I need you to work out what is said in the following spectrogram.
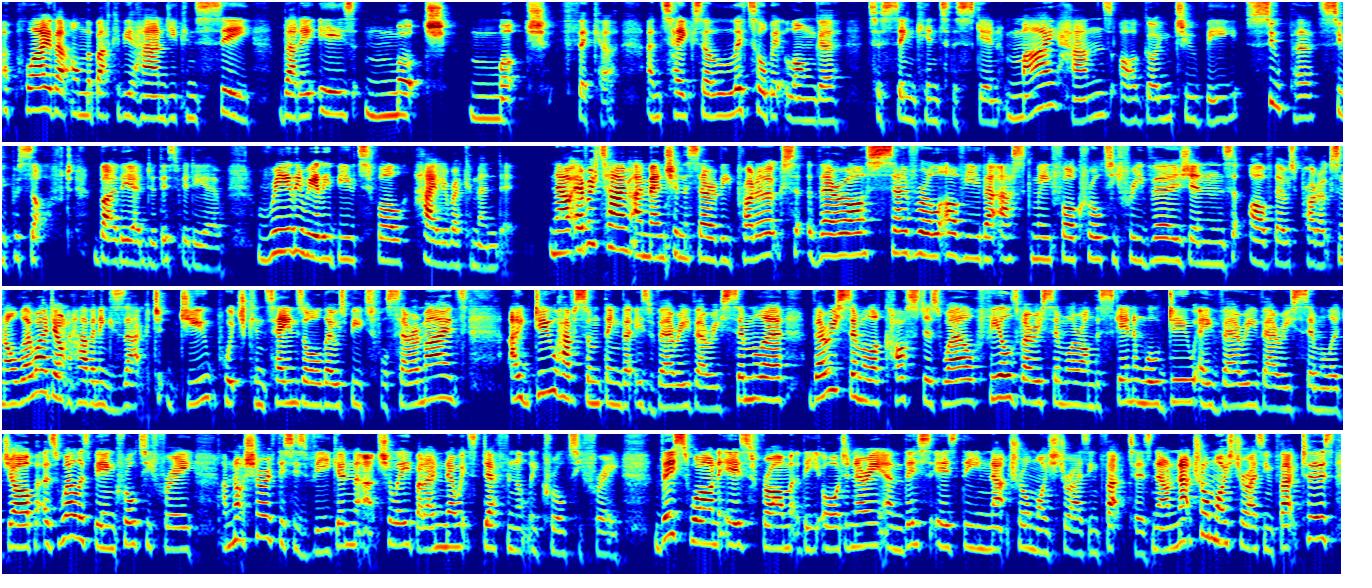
apply that on the back of your hand, you can see that it is much, much thicker and takes a little bit longer to sink into the skin. My hands are going to be super, super soft by the end of this video. Really, really beautiful, highly recommend it. Now, every time I mention the CeraVe products, there are several of you that ask me for cruelty-free versions of those products. And although I don't have an exact dupe which contains all those beautiful ceramides, I do have something that is very, very similar, very similar cost as well, feels very similar on the skin and will do a very, very similar job, as well as being cruelty free. I'm not sure if this is vegan actually, but I know it's definitely cruelty free. This one is from The Ordinary and this is the Natural Moisturizing Factors. Now, Natural Moisturizing Factors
